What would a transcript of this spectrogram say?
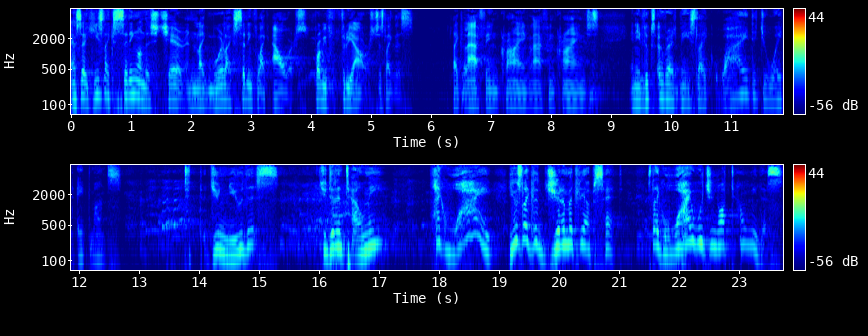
And so he's like sitting on this chair, and like, we're like sitting for like hours, probably three hours, just like this. Like laughing, crying, laughing, crying. Just, and he looks over at me. He's like, Why did you wait eight months? Did, you knew this? You didn't tell me? Like, why? He was like legitimately upset. It's like, why would you not tell me this?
